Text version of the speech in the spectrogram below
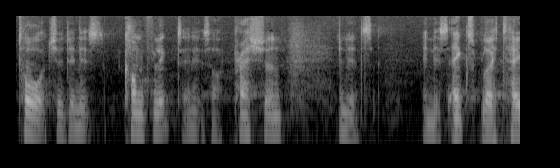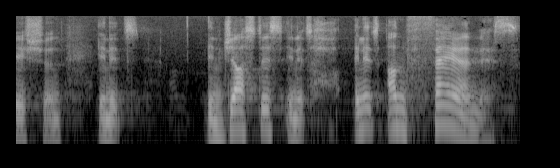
tortured in its conflict, in its oppression, in its, in its exploitation, in its injustice, in its, in its unfairness.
